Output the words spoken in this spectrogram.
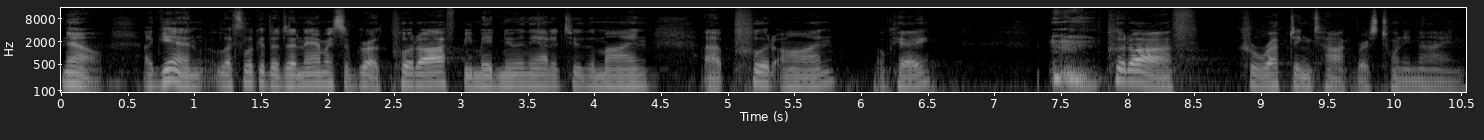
Now, again, let's look at the dynamics of growth. Put off, be made new in the attitude of the mind. Uh, put on, okay? put off corrupting talk, verse 29.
